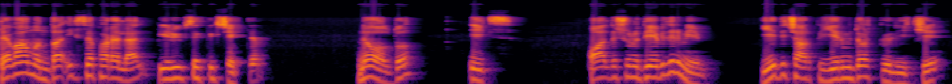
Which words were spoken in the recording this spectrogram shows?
Devamında x'e paralel bir yükseklik çektim. Ne oldu? x. O halde şunu diyebilir miyim? 7 çarpı 24 bölü 2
